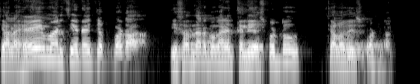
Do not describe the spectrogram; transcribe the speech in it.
చాలా హేయమైన చేయని చెప్పుకోవడం ఈ సందర్భంగానే తెలియజేసుకుంటూ సెలవు తీసుకుంటున్నాను.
